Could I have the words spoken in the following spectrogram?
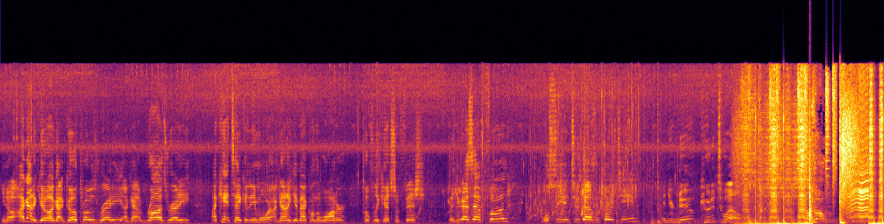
you know, I gotta go. I got GoPros ready. I got rods ready. I can't take it anymore. I gotta get back on the water, hopefully catch some fish. But you guys have fun. We'll see you in 2013 in your new Cuda 12. Go!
